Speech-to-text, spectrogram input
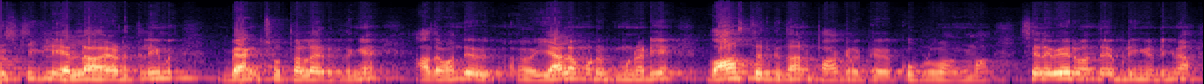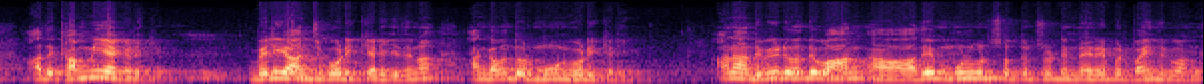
டிஸ்ட்ரிக்ட்லையும் எல்லா இடத்துலையும் பேங்க் சொத்தெல்லாம் இருக்குதுங்க. அதை வந்து ஏழை முறைக்கு முன்னாடியே வாஸ்து இருக்குதான்னு பார்க்குறக்கு கூப்பிடுவாங்கம்மா. சில பேர் வந்து எப்படின்னு கேட்டிங்கன்னா அது கம்மியாக கிடைக்கும். வெளியே அஞ்சு கோடி கிடைக்குதுன்னா அங்கே வந்து ஒரு மூணு கோடி கிடைக்கும். ஆனால் அந்த வீடு வந்து வாங் அதே மூழ்குன்னு சொத்துன்னு சொல்லிட்டு நிறைய பேர் பயந்துக்குவாங்க.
